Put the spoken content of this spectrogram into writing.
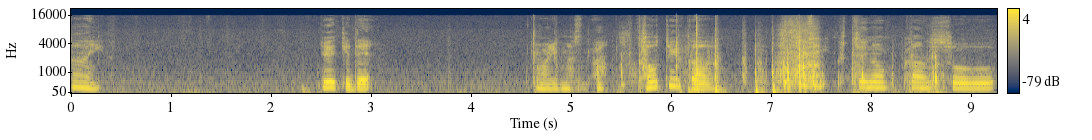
はい。というわけで終わりましたあ顔というか口口の乾燥を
